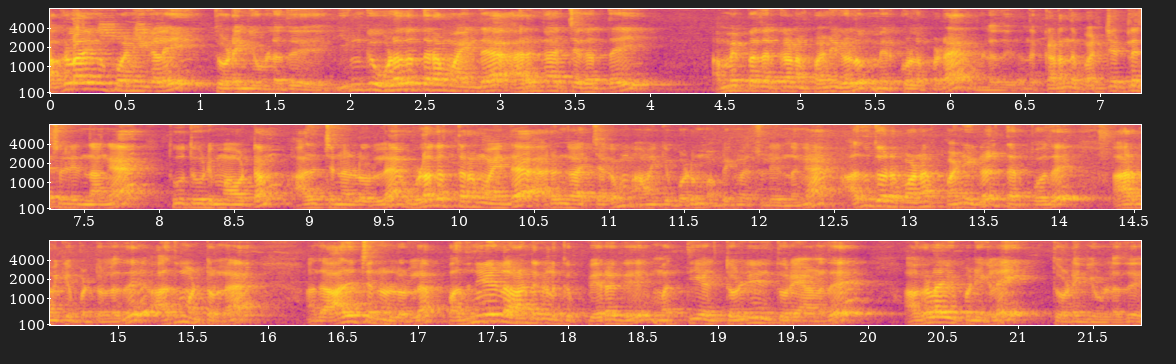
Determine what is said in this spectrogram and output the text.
அகழாய்வு பணிகளை தொடங்கியுள்ளது. இங்கு உலகத்தரம் வாய்ந்த அருங்காட்சியகத்தை அமைப்பதற்கான பணிகளும் மேற்கொள்ளப்பட உள்ளது. அந்த கடந்த பட்ஜெட்டில் சொல்லியிருந்தாங்க தூத்துக்குடி மாவட்டம் அதிச்சநல்லூரில் உலகத்தரம் வாய்ந்த அருங்காட்சியகம் அமைக்கப்படும் அப்படிங்கிற சொல்லியிருந்தாங்க. அது தொடர்பான பணிகள் தற்போது ஆரம்பிக்கப்பட்டுள்ளது. அது மட்டும் இல்லை அந்த ஆதிச்சநல்லூரில் பதினேழு ஆண்டுகளுக்கு பிறகு மத்திய தொழில் துறையானது அகழாய்வு பணிகளை தொடங்கியுள்ளது.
